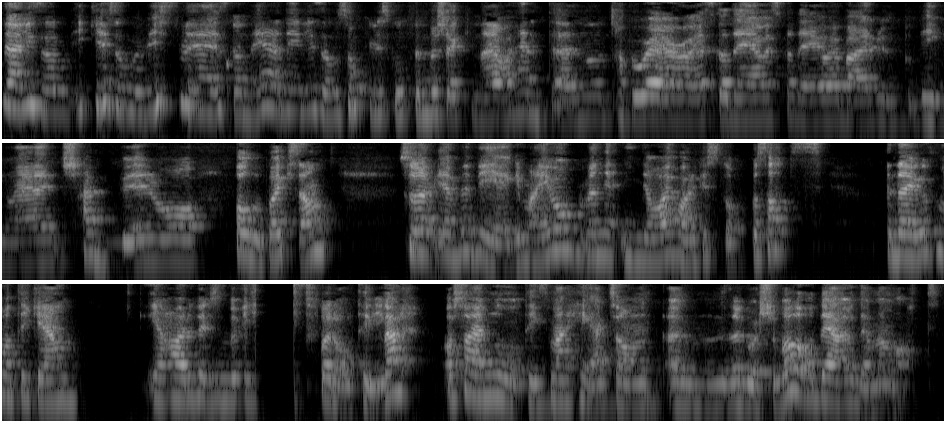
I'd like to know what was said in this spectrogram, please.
det er liksom ikke så bevisst, men jeg skal ned i liksom sokkelskuffen på kjøkkenet og hente noe Tupperware, og jeg skal det og jeg skal det, og jeg bærer rundt på ting, og jeg sjauer og holder på, ikke sant. Så jeg beveger meg jo, men ja, jeg har ikke stopp på sats. Men det er jo på en måte ikke Jeg har et veldig sånn bevisst forhold til det. Og så har jeg noen ting som er helt sånn unnegotiable, og det er jo det med mat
